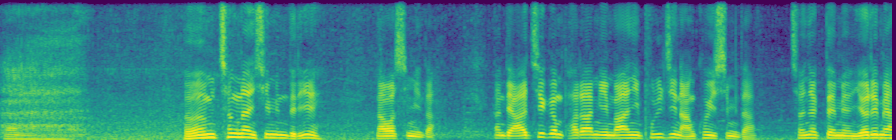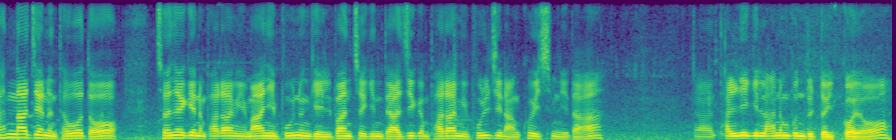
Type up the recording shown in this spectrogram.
하, 엄청난 시민들이 나왔습니다. 그런데 아직은 바람이 많이 불진 않고 있습니다. 저녁 되면 여름에 한낮에는 더워도 저녁에는 바람이 많이 부는 게 일반적인데 아직은 바람이 불진 않고 있습니다. 아, 달리기를 하는 분들도 있고요.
